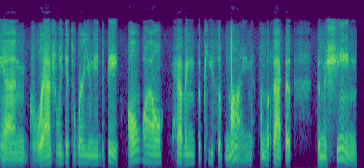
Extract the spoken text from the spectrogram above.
and gradually get to where you need to be, all while having the peace of mind from the fact that the machine,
